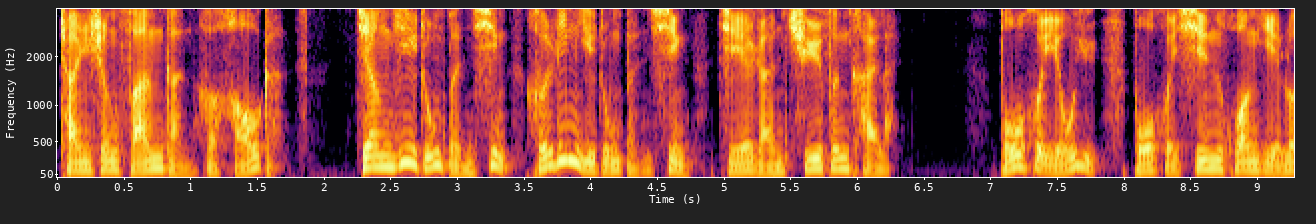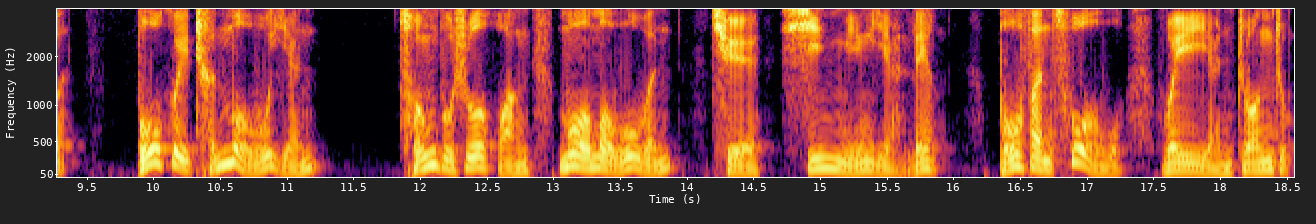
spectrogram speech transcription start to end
产生反感和好感，将一种本性和另一种本性截然区分开来，不会犹豫，不会心慌意乱，不会沉默无言，从不说谎，默默无闻，却心明眼亮，不犯错误，威严庄重。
